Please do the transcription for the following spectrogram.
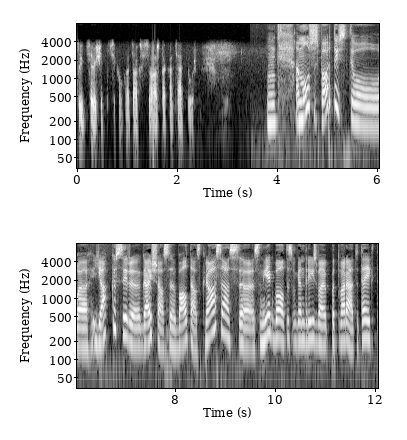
sevišķi tas ir kaut kāds aksesuārs, tā kā cepuri. Mm. Mūsu sportistu eh, jakas ir gaišās eh, baltās krāsās, eh, sniegbaltas gandrīz vai pat varētu teikt.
